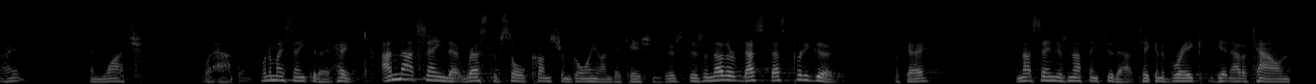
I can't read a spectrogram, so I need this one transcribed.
right? And watch what happens. What am I saying today? Hey, I'm not saying that rest of soul comes from going on vacation. There's, there's another, that's, that's pretty good, okay? I'm not saying there's nothing to that. Taking a break, getting out of town,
